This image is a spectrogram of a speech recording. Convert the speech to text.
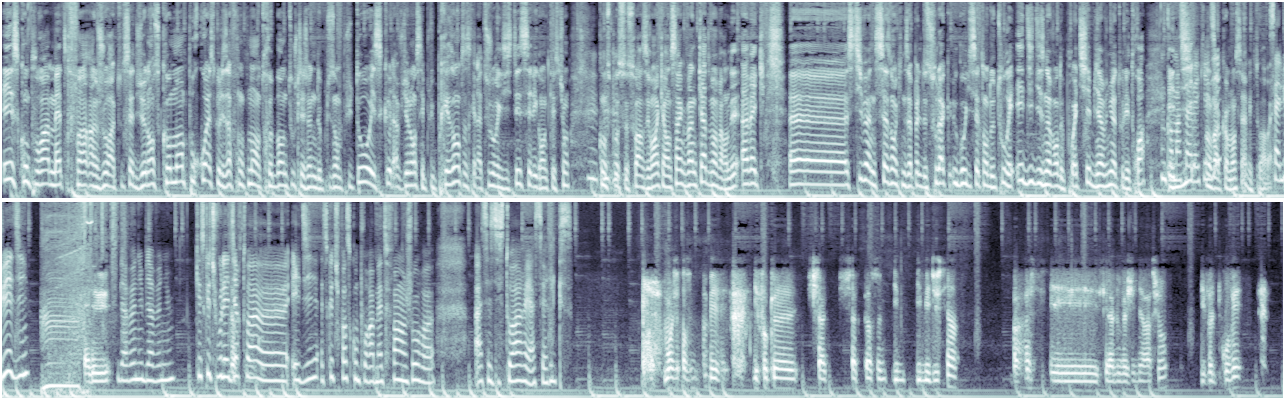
Est-ce qu'on pourra mettre fin un jour à toute cette violence Comment Pourquoi est-ce que les affrontements entre bandes touchent les jeunes de plus en plus tôt Est-ce que la violence est plus présente Est-ce qu'elle a toujours existé C'est les grandes questions qu'on se pose ce soir. 01 45 24 20 20. On est avec euh, Steven, 16 ans, qui nous appelle de Soulac, Hugo, 17 ans de Tours et Eddie, 19 ans de Poitiers. Bienvenue à tous les trois. On commence Eddie, avec On Eddie va commencer avec toi. Ouais. Salut Eddy. Salut. Bienvenue, bienvenue. Qu'est-ce que tu voulais dire toi, euh, Eddy? Est-ce que tu penses qu'on pourra mettre fin un jour euh, à ces histoires et à ces rixes? Moi, je pense pas, mais il faut que chaque, chaque personne y, y met du sien. C'est c'est la nouvelle génération. Ils veulent prouver.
